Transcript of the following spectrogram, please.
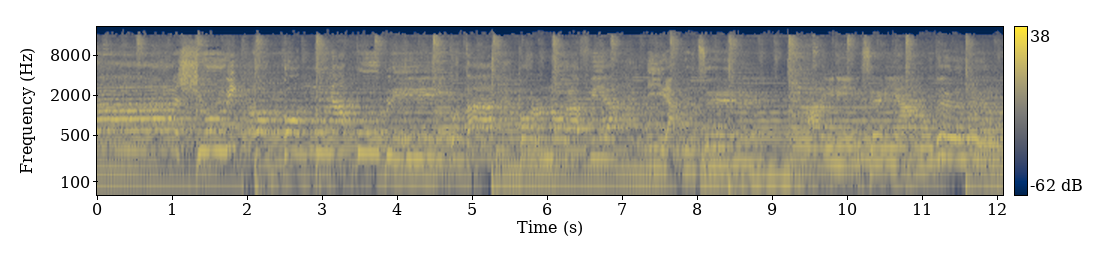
Batoza xuiko komuna publikota pornografia irakurtzen hain intzenian ode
